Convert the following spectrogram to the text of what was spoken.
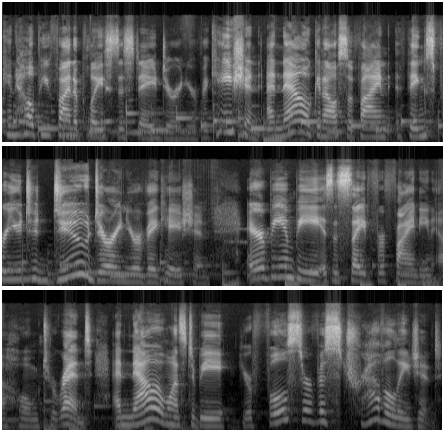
can help you find a place to stay during your vacation, and now it can also find things for you to do during your vacation. Airbnb is a site for finding a home to rent, and now it wants to be your full service travel agent.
